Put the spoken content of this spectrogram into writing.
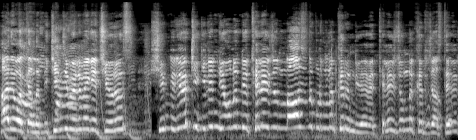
Hadi bakalım ikinci bölüme geçiyoruz. Şimdi diyor ki gidin diyor onun diyor televizyonun ağzını burnunu kırın diyor. Evet televizyonunu da kıracağız. Tele-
